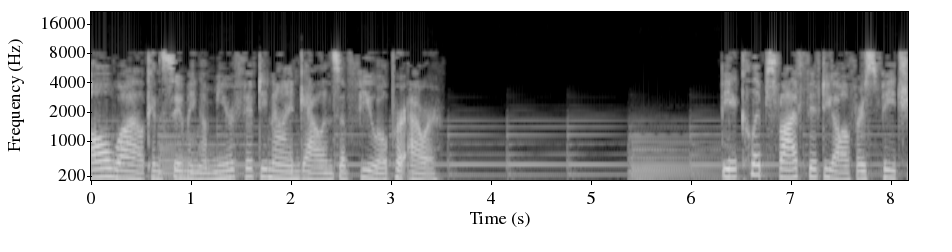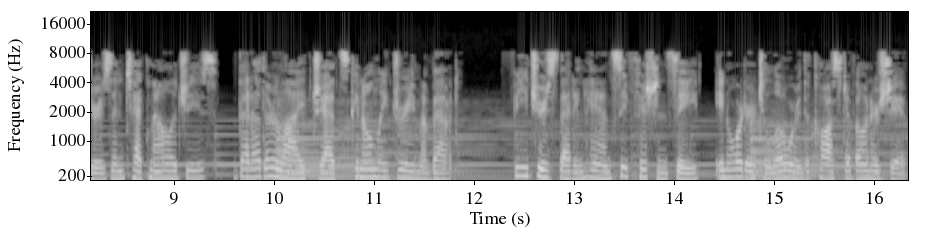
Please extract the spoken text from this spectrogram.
all while consuming a mere 59 gallons of fuel per hour. The Eclipse 550 offers features and technologies that other light jets can only dream about. Features that enhance efficiency in order to lower the cost of ownership.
